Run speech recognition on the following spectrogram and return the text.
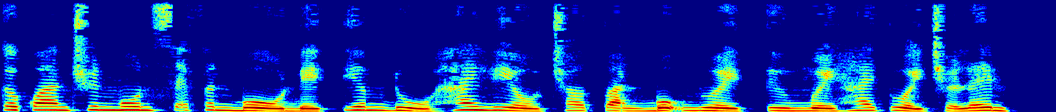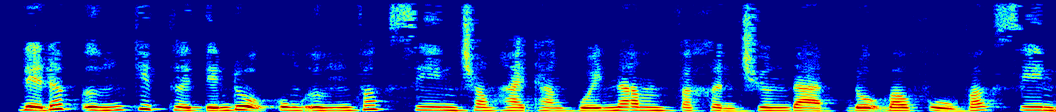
cơ quan chuyên môn sẽ phân bổ để tiêm đủ 2 liều cho toàn bộ người từ 12 tuổi trở lên. Để đáp ứng kịp thời tiến độ cung ứng vaccine trong 2 tháng cuối năm và khẩn trương đạt độ bao phủ vaccine,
